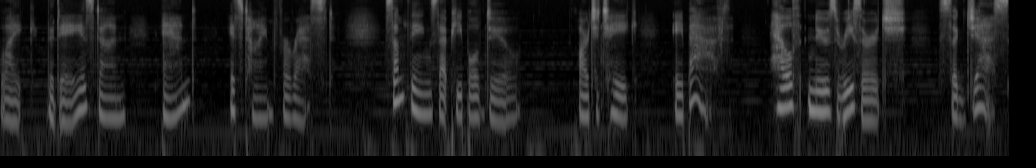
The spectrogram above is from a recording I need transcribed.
like the day is done and it's time for rest. Some things that people do are to take a bath. Health News Research suggests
